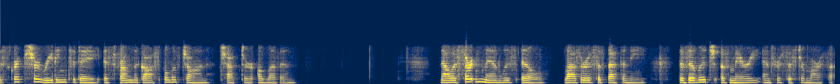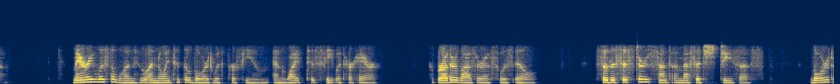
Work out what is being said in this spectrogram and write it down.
The scripture reading today is from the Gospel of John, chapter 11. Now a certain man was ill, Lazarus of Bethany, the village of Mary and her sister Martha. Mary was the one who anointed the Lord with perfume and wiped his feet with her hair. Her brother Lazarus was ill. So the sisters sent a message to Jesus Lord,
